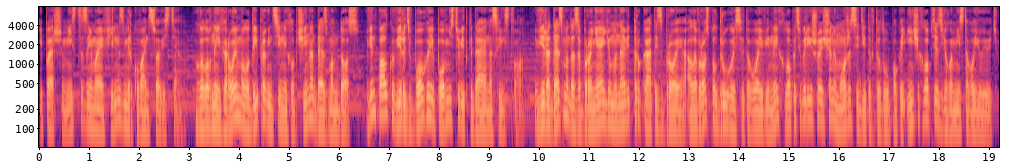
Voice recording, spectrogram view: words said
І перше місце займає фільм з міркувань совісті. Головний герой молодий провінційний хлопчина Дезмонд Дос. Він палко вірить в Бога і повністю відкидає насильство. Віра Дезмонда забороняє йому навіть торкатись зброї, але в розпал Другої світової війни хлопець вирішує, що не може сидіти в тилу, поки інші хлопці з його міста воюють.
